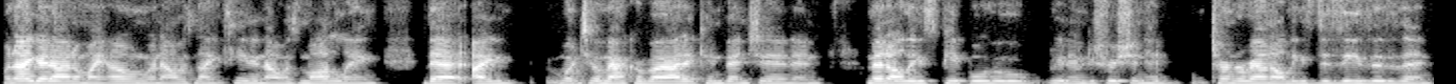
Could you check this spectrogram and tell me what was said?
when I got out on my own when I was 19 and I was modeling, that I went to a macrobiotic convention and met all these people who you know nutrition had turned around all these diseases and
